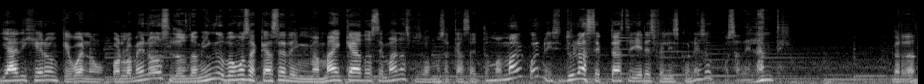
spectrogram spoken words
ya dijeron que bueno, por lo menos los domingos vamos a casa de mi mamá y cada dos semanas pues vamos a casa de tu mamá. Bueno, y si tú lo aceptaste y eres feliz con eso, pues adelante. ¿Verdad?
